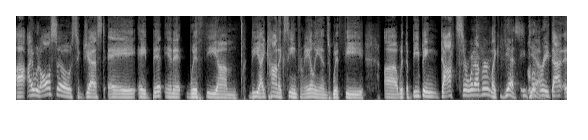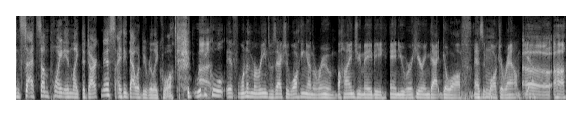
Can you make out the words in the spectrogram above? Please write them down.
Uh, I would also suggest a a bit in it with the um, the iconic scene from Aliens with the uh, with the beeping dots or whatever. Like yes, incorporate that and s- at some point in like the darkness. I think that would be really cool. It would be Uh, cool if one of the Marines was actually walking down the room behind you, maybe, and you were hearing that go off as it Mhm. walked around. Yeah. Oh, uh,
